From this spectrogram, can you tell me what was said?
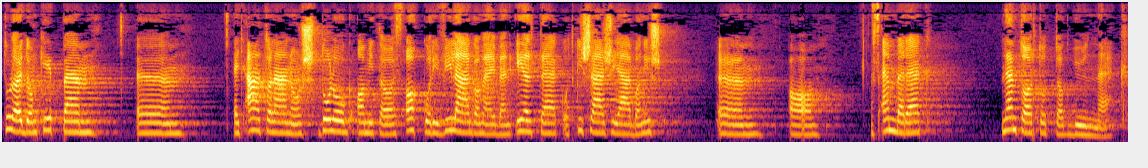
tulajdonképpen egy általános dolog, amit az akkori világ, amelyben éltek, ott Kis-Ázsiában is, az emberek nem tartottak bűnnek.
